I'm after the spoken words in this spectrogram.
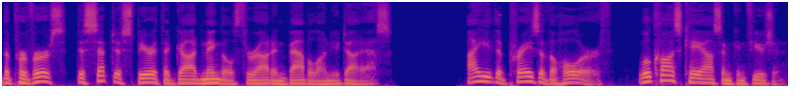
The perverse, deceptive spirit that God mingles throughout in Babylon U.S. i.e., the praise of the whole earth, will cause chaos and confusion,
